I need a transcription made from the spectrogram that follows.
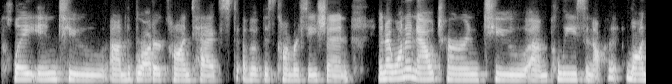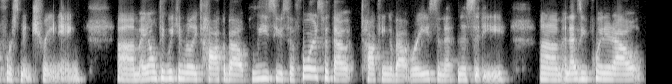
play into um, the broader context of, of, this conversation. And I want to now turn to um, police and law enforcement training. Um, I don't think we can really talk about police use of force without talking about race and ethnicity. Um, and as you pointed out,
